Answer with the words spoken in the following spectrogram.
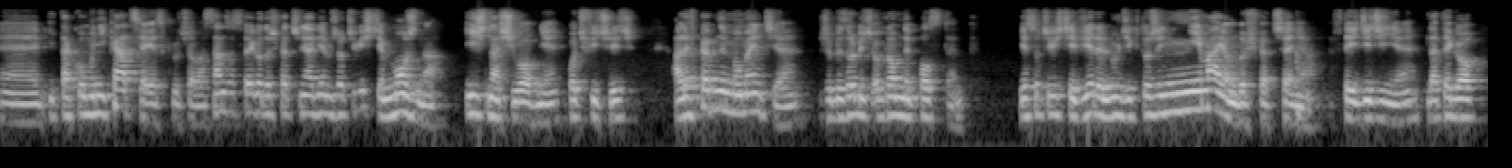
E, I ta komunikacja jest kluczowa. Sam ze swojego doświadczenia wiem, że oczywiście można iść na siłownię, poćwiczyć, ale w pewnym momencie, żeby zrobić ogromny postęp, jest oczywiście wiele ludzi, którzy nie mają doświadczenia w tej dziedzinie, dlatego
